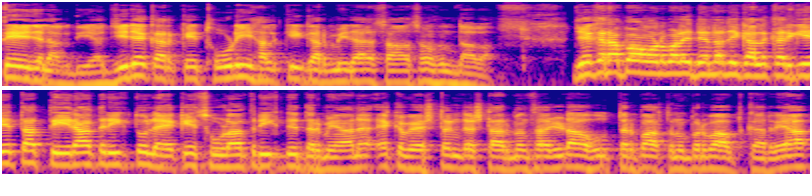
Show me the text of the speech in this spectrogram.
ਤੇਜ਼ ਲੱਗਦੀ ਆ। ਜਿਹਦੇ ਕਰਕੇ ਥੋੜੀ ਹਲਕੀ ਗਰਮੀ ਦਾ ਅਹਿਸਾਸ ਹੁੰਦਾ ਵਾ। ਜੇਕਰ ਆਪਾਂ ਆਉਣ ਵਾਲੇ ਦਿਨਾਂ ਦੀ ਗੱਲ ਕਰੀਏ ਤਾਂ 13 ਤਰੀਕ ਤੋਂ ਲੈ ਕੇ 16 ਤਰੀਕ ਦੇ ਦਰਮਿਆਨ ਇੱਕ ਵੈਸਟਰਨ ਡਿਸਟਰਬੈਂਸ ਆ ਜਿਹੜਾ ਉਹ ਉੱਤਰ ਭਾਰਤ ਨੂੰ ਪ੍ਰਭਾਵਿਤ ਕਰ ਰਿਹਾ,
